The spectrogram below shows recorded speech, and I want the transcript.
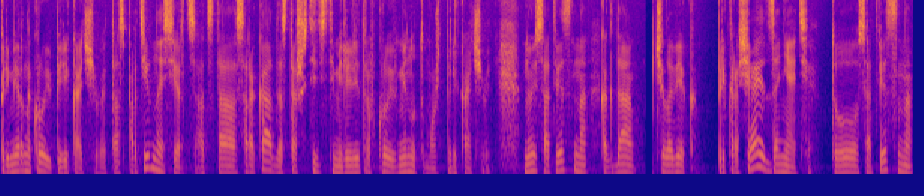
примерно крови перекачивает, а спортивное сердце от 140 до 160 миллилитров крови в минуту может перекачивать. Ну и, соответственно, когда человек прекращает занятие, то, соответственно,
